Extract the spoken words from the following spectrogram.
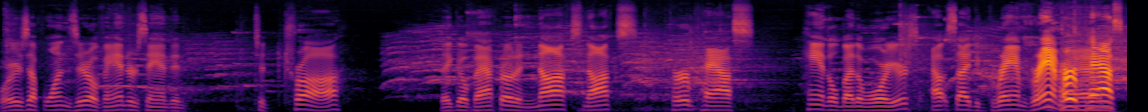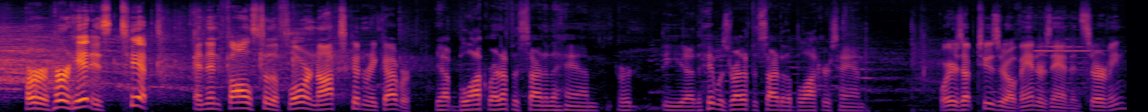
Warriors up 1-0. Vander Zanden to Traw. They go back row to Knox. Knox, her pass handled by the Warriors. Outside to Graham. Graham, her Graham. pass, her her hit is tipped and then falls to the floor. Knox couldn't recover. Yeah, block right off the side of the hand, or the uh, the hit was right off the side of the blocker's hand. Warriors up 2-0. Vander Zanden serving.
